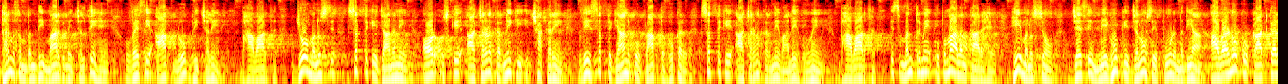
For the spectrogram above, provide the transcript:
धर्म संबंधी मार्ग में चलते हैं, वैसे आप लोग भी चलें। भावार्थ, जो मनुष्य सत्य के जानने और उसके आचरण करने की इच्छा करें, वे सत्य ज्ञान को प्राप्त होकर सत्य के आचरण करने वाले होवें भावार्थ, इस मंत्र में उपमा अलंकार है। हे मनुष्यों जैसे मेघों के जलों से पूर्ण नदियाँ आवरणों को काटकर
